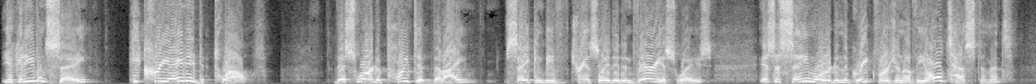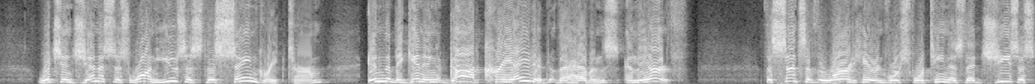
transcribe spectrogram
You could even say he created 12. This word appointed that I say can be translated in various ways is the same word in the Greek version of the Old Testament, which in Genesis 1 uses this same Greek term. In the beginning, God created the heavens and the earth. The sense of the word here in verse 14 is that Jesus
